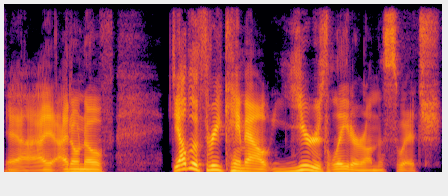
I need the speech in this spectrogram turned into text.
Yeah, I, I don't know if Diablo 3 came out years later on the Switch.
